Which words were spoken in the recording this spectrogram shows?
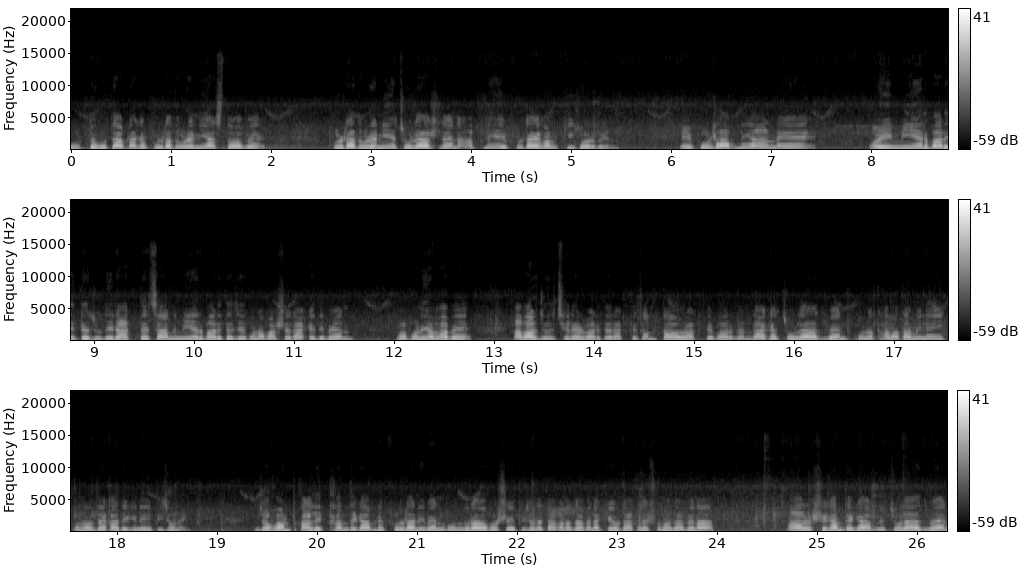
ঘুরতে ঘুরতে আপনাকে ফুলটা ধরে নিয়ে আসতে হবে। ফুলটা ধরে নিয়ে চলে আসলেন, আপনি এই ফুলটা এখন কি করবেন? এই ফুলটা আপনি আনে ওই মেয়ের বাড়িতে যদি রাখতে চান, মেয়ের বাড়িতে যে কোনো পাশে রাখে দিবেন গোপনীয়ভাবে। আবার যদি ছেলের বাড়িতে রাখতে চান, তাও রাখতে পারবেন। রাখে চলে আসবেন, কোনো থামাথামি নেই, কোনো দেখা দেখি নেই, পিছনে। যখন কালীর থান থেকে আপনি ফুলটা নেবেন, বন্ধুরা, অবশ্যই পিছনে তাকানো যাবে না, কেউ ডাকলে শোনা যাবে না। আর সেখান থেকে আপনি চলে আসবেন,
